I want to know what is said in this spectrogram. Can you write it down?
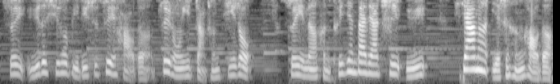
所以鱼的吸收比例是最好的，最容易长成肌肉，所以呢，很推荐大家吃鱼。虾呢也是很好的，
